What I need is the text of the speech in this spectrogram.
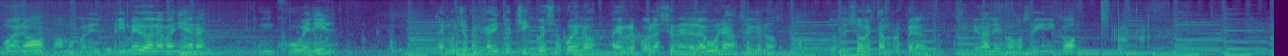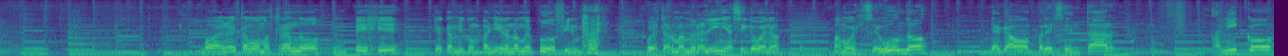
Bueno, vamos con el primero de la mañana un juvenil Hay mucho pescadito chico, eso es bueno. Hay repoblación en la laguna, o sea que los, los desove están prosperando. Así que dale, vamos a seguir, Nico. Bueno, estamos mostrando un peje que acá mi compañero no me pudo filmar porque está armando una línea, así que bueno, vamos el segundo. Y acá vamos a presentar a Nico,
